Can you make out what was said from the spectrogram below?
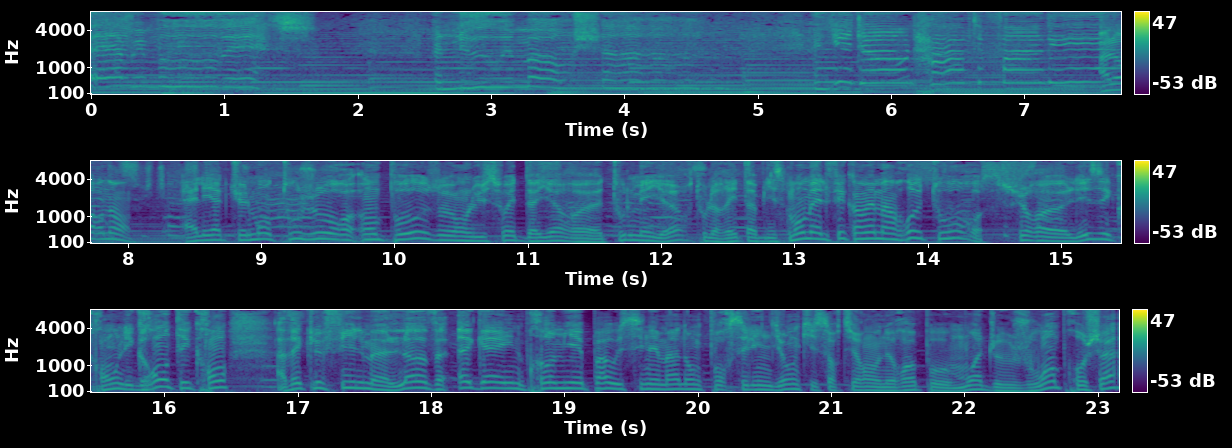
Every move is a new Alors non, elle est actuellement toujours en pause. On lui souhaite d'ailleurs euh, tout le meilleur, tout le rétablissement, mais elle fait quand même un retour sur euh, les écrans, les grands écrans, avec le film Love Again, premier pas au cinéma donc pour Céline Dion qui sortira en Europe au mois de juin prochain.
